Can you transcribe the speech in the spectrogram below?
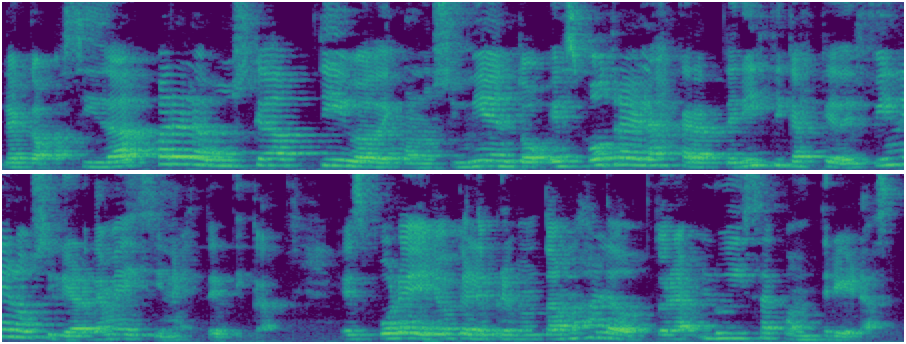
La capacidad para la búsqueda activa de conocimiento es otra de las características que define el auxiliar de medicina estética. Es por ello que le preguntamos a la doctora Luisa Contreras,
